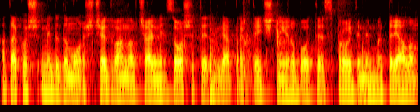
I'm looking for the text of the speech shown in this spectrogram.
А також ми додамо ще два навчальних зошити для практичної роботи з пройденим матеріалом.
